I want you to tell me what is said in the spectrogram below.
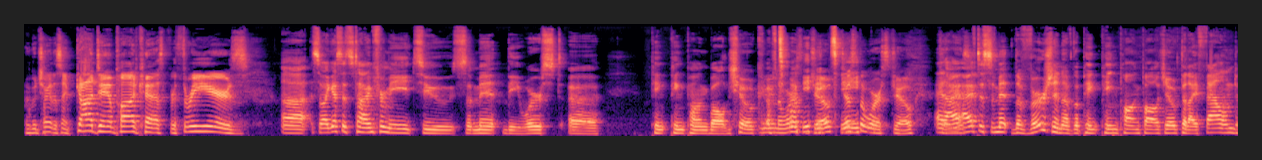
We've been sharing the same goddamn podcast for three years. Uh, so I guess it's time for me to submit the worst uh, pink ping pong ball joke You mean of the worst joke? Just the worst joke. And I. I have to submit the version of the pink ping pong ball joke that I found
